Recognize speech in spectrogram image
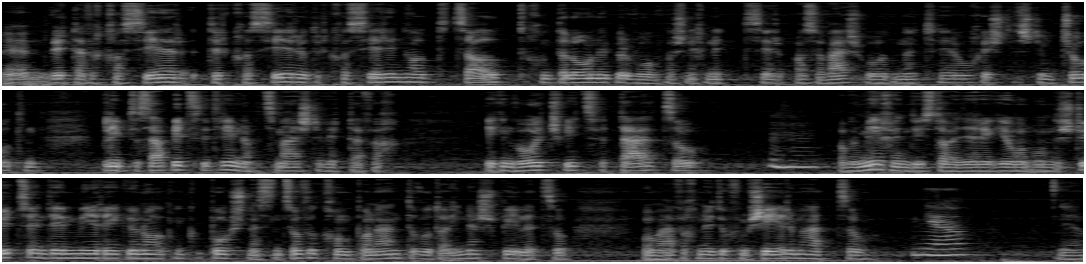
ähm, wird einfach Kassier, der Kassierer oder die Kassierin halt zahlt, kommt der Lohn über, wo wahrscheinlich nicht sehr, also weißt, wo nicht sehr hoch ist, das stimmt schon, dann bleibt das auch ein bisschen drin, aber das meiste wird einfach irgendwo in der Schweiz verteilt so. Mhm. Aber wir können uns da in der Region unterstützen, indem wir regional posten. Es sind so viele Komponenten, die da reinspielen, so, wo man einfach nicht auf dem Schirm hat, so. ja. Ja.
